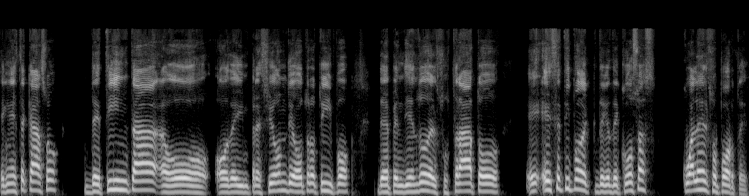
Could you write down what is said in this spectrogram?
en este caso de tinta o, o de impresión de otro tipo, dependiendo del sustrato, e- ese tipo de- de cosas, ¿cuál es el soporte?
